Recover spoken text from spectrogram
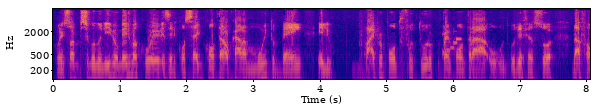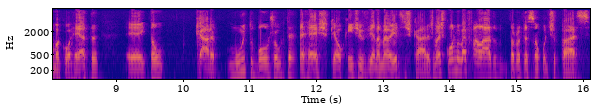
Quando ele sobe pro segundo nível, mesma coisa. Ele consegue encontrar o cara muito bem, ele vai pro ponto futuro para encontrar o, o, defensor da forma correta. É, então, cara, muito bom o jogo terrestre, que é o que a gente vê na maioria desses caras. Mas quando vai falar do, da proteção contra o passe,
